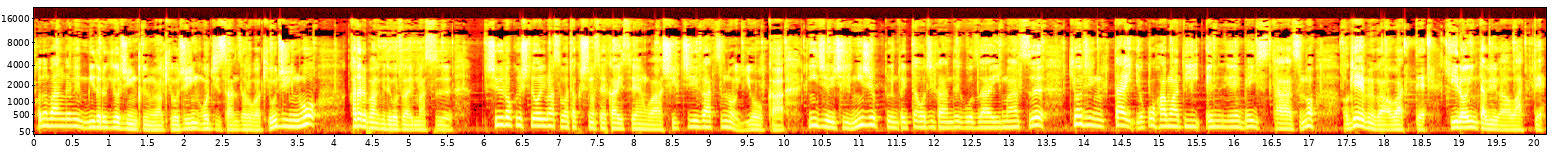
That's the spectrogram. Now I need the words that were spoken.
この番組、ミドル巨人くんは巨人おじさんザボが巨人を語る番組でございます。収録しております私の世界戦は7月の8日21時20分といったお時間でございます。巨人対横浜 DNA ベイスターズのゲームが終わって、ヒーローインタビューが終わって、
